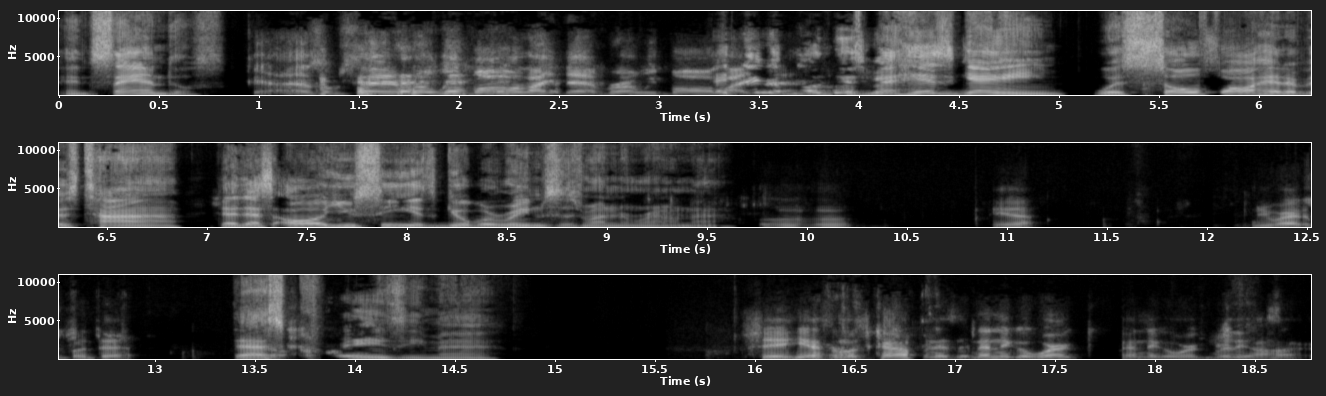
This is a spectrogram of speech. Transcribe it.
in sandals. Yeah, that's what I'm saying, bro. We ball like that, bro. We ball Hey, like think that. about this, man. His game was so far ahead of his time that that's all you see is Gilbert Arenas is running around now. Mhm. Yeah, you're right about that. That's crazy, man. Shit, he has so much confidence. That nigga worked. That nigga worked really hard.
